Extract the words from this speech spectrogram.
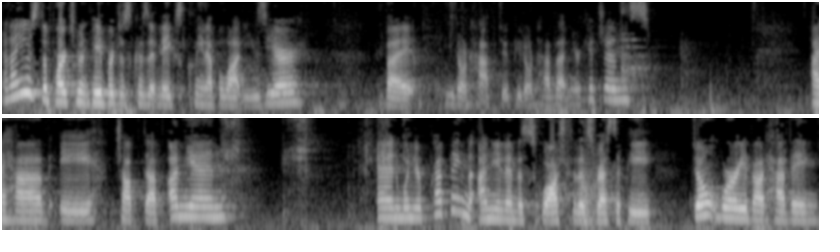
And I use the parchment paper just because it makes cleanup a lot easier, but you don't have to if you don't have that in your kitchens. I have a chopped up onion, and when you're prepping the onion and the squash for this recipe, don't worry about having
